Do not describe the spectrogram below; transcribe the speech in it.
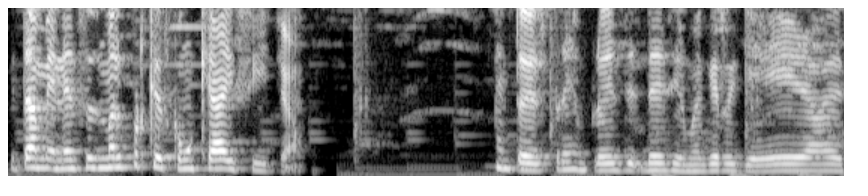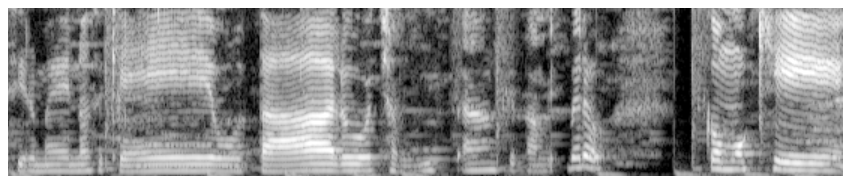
Y también eso es mal porque es como que, ay, sí, ya. Entonces, por ejemplo, decirme guerrillera, decirme no sé qué, o tal, o chavista, que también, pero como que,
